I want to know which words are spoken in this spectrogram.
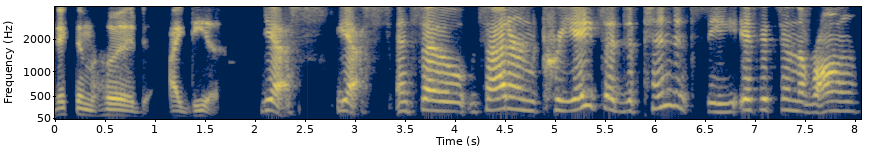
victimhood idea. Yes yes. And so saturn creates a dependency if it's in the wrong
